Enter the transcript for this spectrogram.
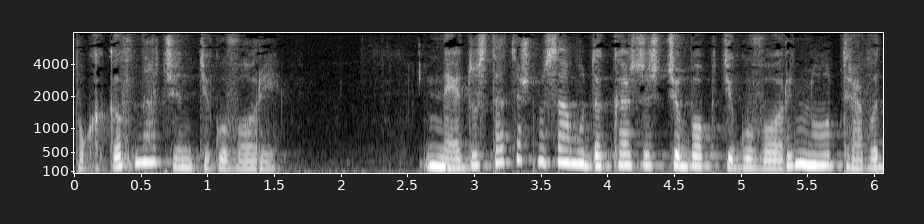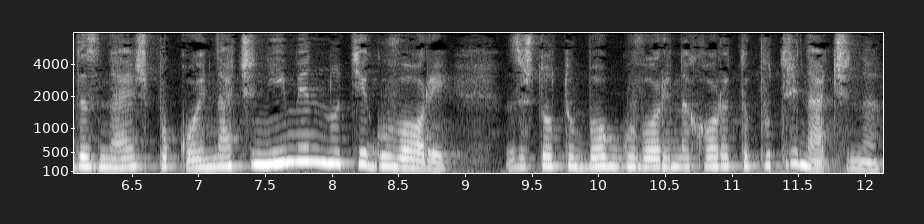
по какъв начин ти говори? Не е достатъчно само да кажеш, че Бог ти говори, но трябва да знаеш по кой начин именно ти говори, защото Бог говори на хората по три начина.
